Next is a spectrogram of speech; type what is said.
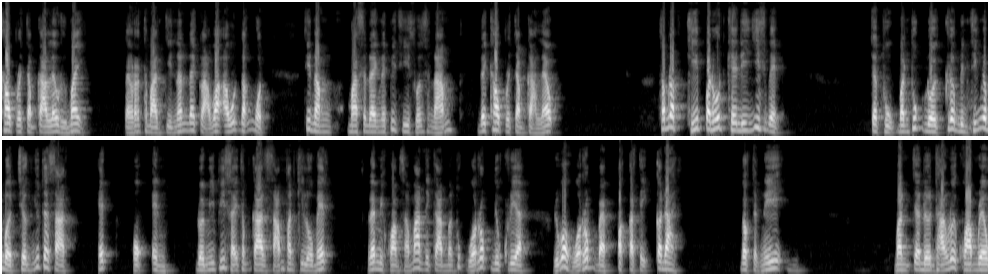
เข้าประจำการแล้วหรือไม่ แต่รัฐบาลจีนนั้นได้กล่าวว่าอาวุธทั้งหมดที่นำมาแสดงในพิธีสวนสนาม ได้เข้าประจำการแล้วสำหรับขีปนาวุธ KD-21 จะถูกบรรทุกโดยเครื่องบินทิ้งระเบิดเชิงยุทธศาสตร์ H-6N โดยมีพิสัยทำการ 3,000 กิโลเมตร และมีความสามารถในการบรรทุกหัวรบนิวเคลียร์ หรือว่าหัวรบแบบปกติก็ได้ นอกจากนี้ มันจะเดินทางด้วยความเร็ว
